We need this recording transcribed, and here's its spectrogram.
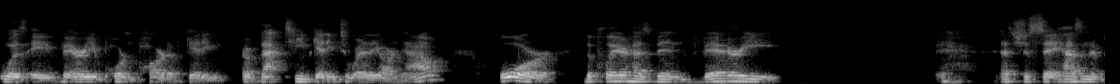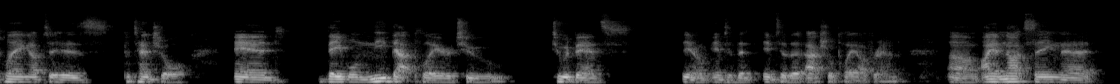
was a very important part of getting of that team getting to where they are now, or the player has been very let's just say hasn't been playing up to his potential and they will need that player to to advance you know into the into the actual playoff round. Um, i am not saying that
